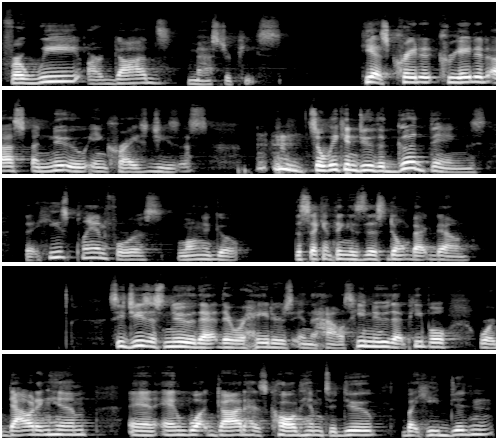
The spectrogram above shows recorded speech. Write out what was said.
"For we are God's masterpiece." He has created, created us anew in Christ Jesus. so we can do the good things that He's planned for us long ago. The second thing is this don't back down. See, Jesus knew that there were haters in the house. He knew that people were doubting him and, and what God has called him to do, but he didn't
